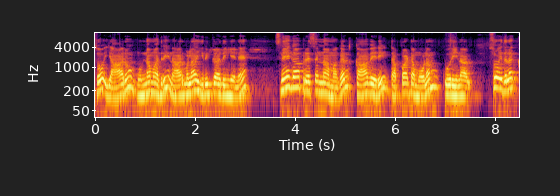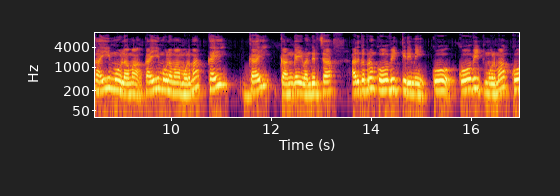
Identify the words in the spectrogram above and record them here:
ஸோ யாரும் முன்ன மாதிரி நார்மலாக இருக்காதீங்கன்னு ஸ்னேகா பிரசன்னா மகள் காவேரி தப்பாட்டம் மூலம் கூறினாள். ஸோ இதில் கை மூலமாக கை மூலமா மூலமாக கை கை கங்கை வந்துருச்சா? அதுக்கப்புறம் கோவிட் கிருமி கோ கோவிட் மூலமாக கோ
